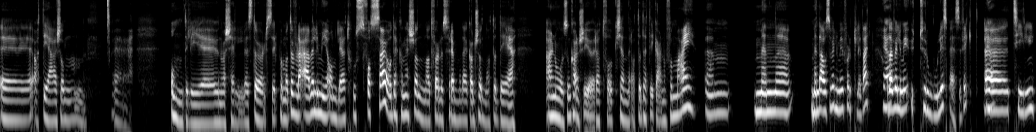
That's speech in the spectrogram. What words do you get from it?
uh, at de er sånn uh, åndelige, universelle størrelser, på en måte. For det er veldig mye åndelighet hos Fosshaug, og det kan jeg skjønne at føles fremmed. Jeg kan skjønne at det er noe som kanskje gjør at folk kjenner at dette ikke er noe for meg. Um, men, eh, men det er også veldig mye folkelig der. Ja. Og det er veldig mye utrolig spesifikt ja. til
